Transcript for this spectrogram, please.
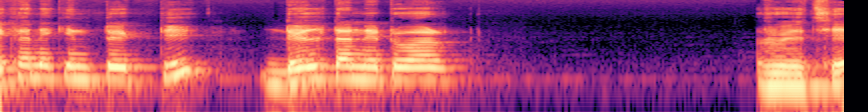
এখানে কিন্তু একটি ডেল্টা নেটওয়ার্ক রয়েছে।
